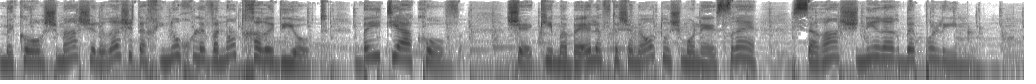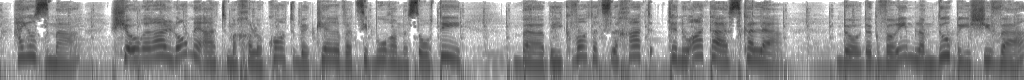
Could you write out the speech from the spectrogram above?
מקור שמה של רשת החינוך לבנות חרדיות, בית יעקב, שהקימה ב-1918 שרה שנירר בפולין. היוזמה, שעוררה לא מעט מחלוקות בקרב הציבור המסורתי, באה בעקבות הצלחת תנועת ההשכלה. בעוד הגברים למדו בישיבה,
